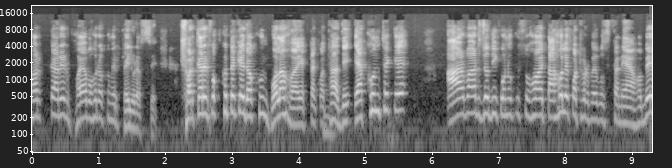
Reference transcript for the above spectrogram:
সরকারের ভয়াবহ রকমের ফেলিউর আছে সরকারের পক্ষ থেকে যখন বলা হয় একটা কথা যে এখন থেকে আবার যদি কোনো কিছু হয় তাহলে কঠোর ব্যবস্থা নেওয়া হবে।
